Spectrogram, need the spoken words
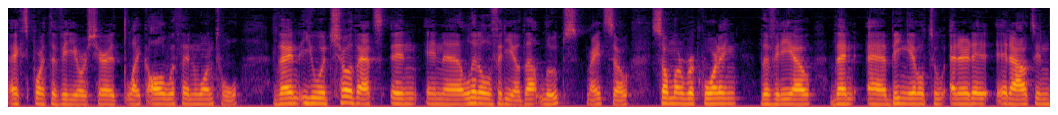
export the video or share it like all within one tool. Then you would show that in in a little video that loops, right? So someone recording the video, then uh, being able to edit it, it, out in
